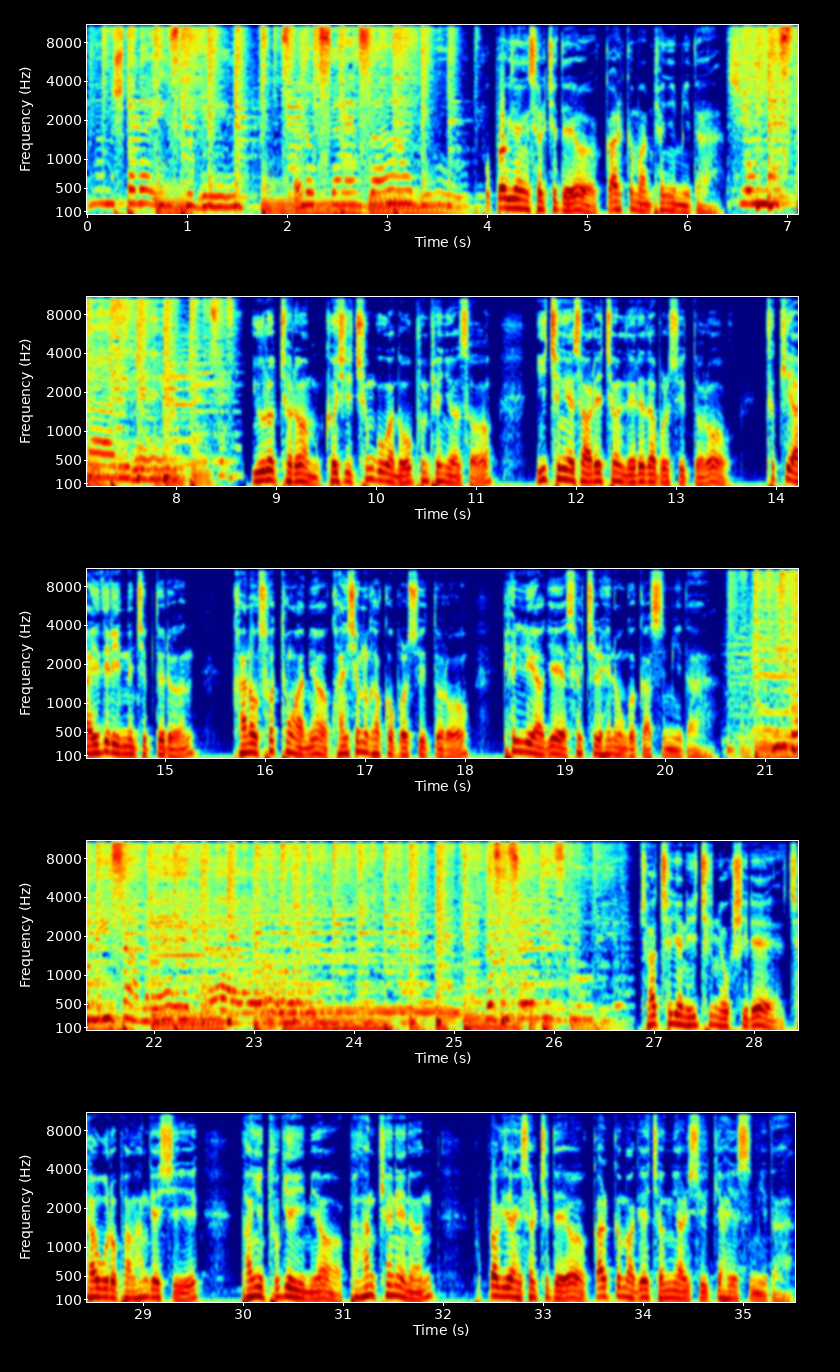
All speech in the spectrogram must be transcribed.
북박이장이 설치되어 깔끔한 편입니다. 유럽처럼 거실 층고가 높은 편이어서 2층에서 아래층을 내려다볼 수 있도록 특히 아이들이 있는 집들은 간혹 소통하며 관심을 갖고 볼 수 있도록 편리하게 설치를 해 놓은 것 같습니다. 좌측에는 2층 욕실에 좌우로 방 한 개씩 방이 두 개이며 방 한 켠에는 북박이장이 설치되어 깔끔하게 정리할 수 있게 하였습니다.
